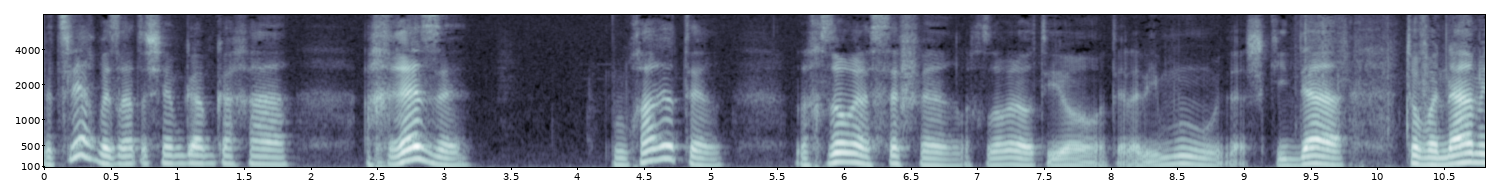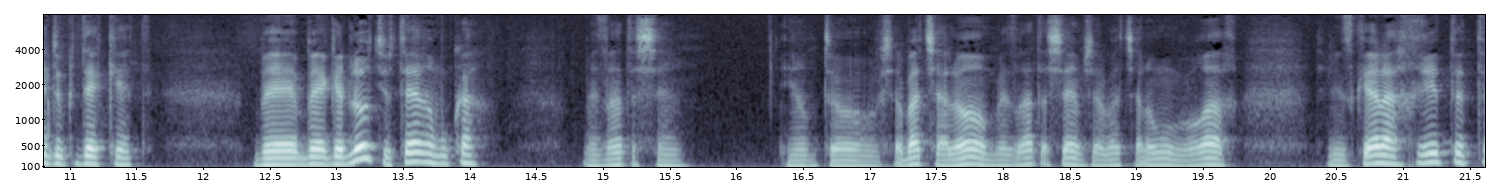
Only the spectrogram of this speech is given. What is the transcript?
נצליח בעזרת השם גם ככה אחרי זה מאוחר יותר, לחזור אל הספר, לחזור אל האותיות, אל הלימוד, השקידה, תובנה מדוקדקת, בגדלות יותר עמוקה. בעזרת השם, יום טוב, שבת שלום, בעזרת השם, שבת שלום ומבורך. שנזכה להכרית את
